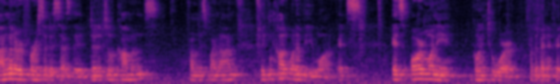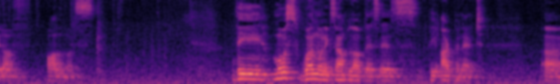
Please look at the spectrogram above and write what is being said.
I'm going to refer to this as the digital commons from this point on. You can call it whatever you want. It's, it's our money going to work for the benefit of all of us. The most well-known example of this is the ARPANET. Uh,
